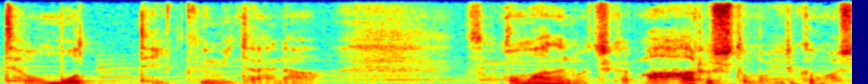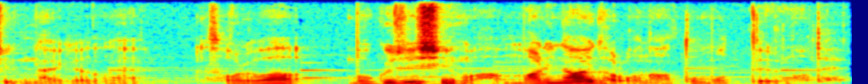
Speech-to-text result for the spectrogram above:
て思っていくみたいなそこまでの力まあある人もいるかもしれないけどね。それは僕自身はあんまりないだろうなと思ってるので、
